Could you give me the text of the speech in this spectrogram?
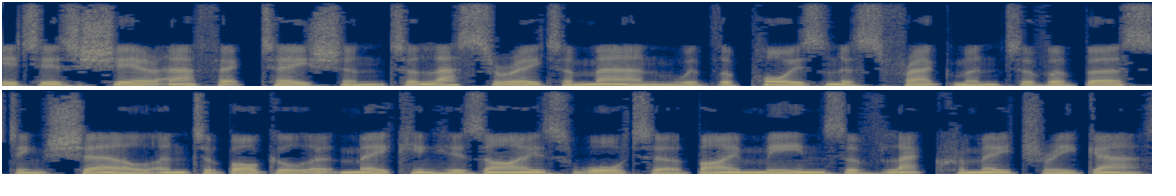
It is sheer affectation to lacerate a man with the poisonous fragment of a bursting shell and to boggle at making his eyes water by means of lacrimatory gas.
